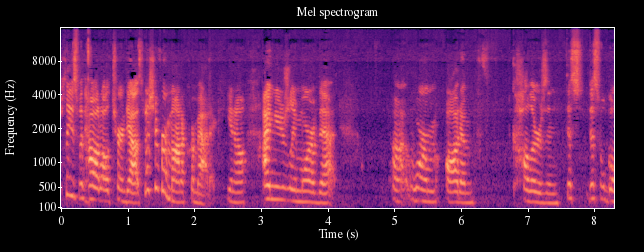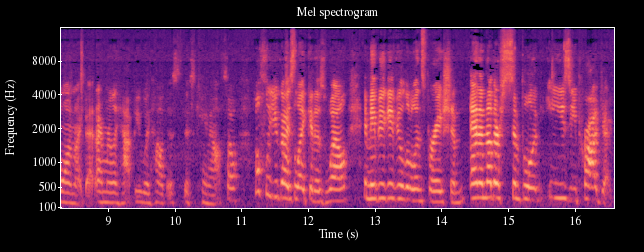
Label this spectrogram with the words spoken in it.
pleased with how it all turned out, especially for monochromatic. You know, I'm usually more of that uh, warm autumn colors and this this will go on my bed. I'm really happy with how this this came out. So hopefully you guys like it as well and maybe it gave you a little inspiration. And another simple and easy project.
